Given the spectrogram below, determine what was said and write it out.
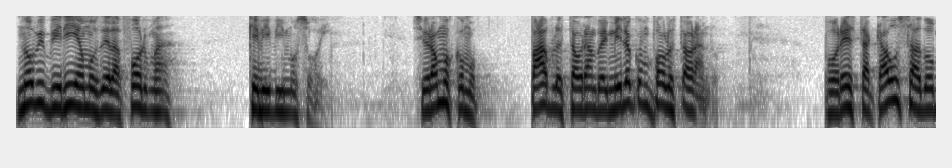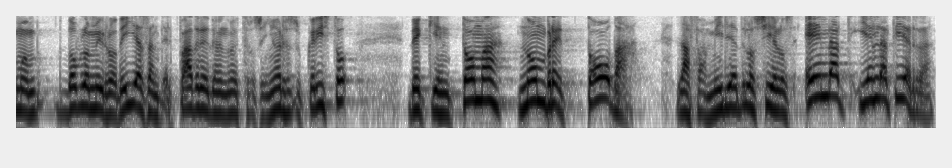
no viviríamos de la forma que vivimos hoy. Si oramos como Pablo está orando, y mira cómo Pablo está orando. Por esta causa doblo, mis rodillas ante el Padre de nuestro Señor Jesucristo, de quien toma nombre toda la familia de los cielos y en la tierra,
